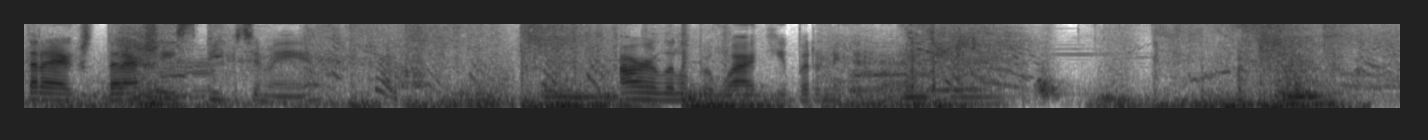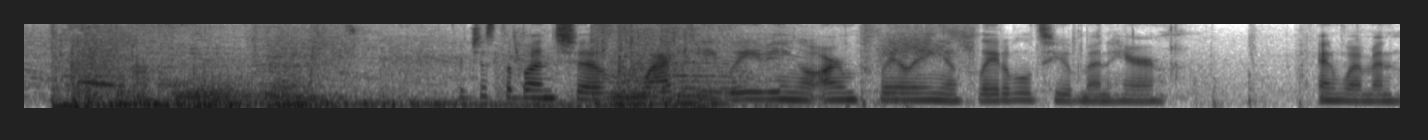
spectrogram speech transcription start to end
that I that actually speak to me, are a little bit wacky, but in a good way. Just a bunch of wacky, waving, arm flailing, inflatable tube men here, and women.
